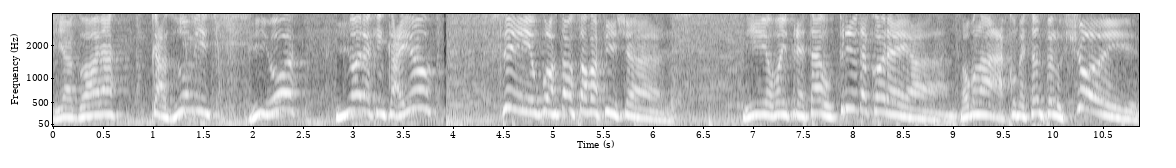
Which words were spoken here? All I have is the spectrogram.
E agora, Kazumi, Ryo, e olha quem caiu! Sim, o Gordão salva fichas! E eu vou enfrentar o trio da Coreia! Vamos lá, começando pelo Shoei!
